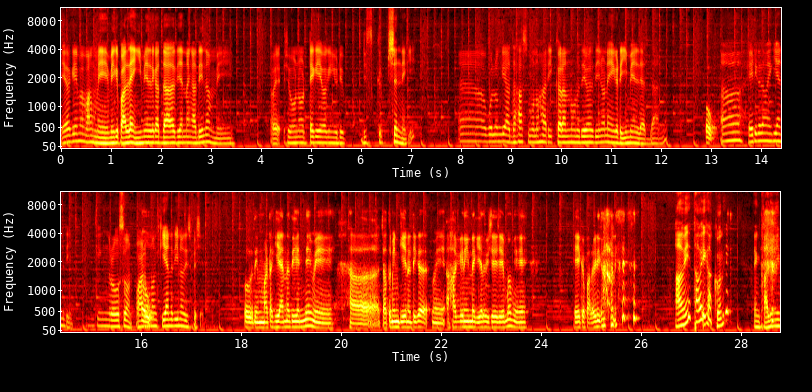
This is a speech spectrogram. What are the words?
ඒවගේම මං මේ මේක පල්ල ඉමේල් එකත් දාලා තියන්න අදිනම් මේ ඔය ෂෝනෝට් එකේ වගේ YouTube ඩිස්ක්‍රප්ෂන් එක. ඔගොල්ලුන්ගේ අදහස් මොනහරි කරන්න හොන දේවල් තිනන එකට ඊමේල් ඇදදාන්න ඒටික තමයි කියන්නති ඉතින් රෝසෝන් වාරුන කියන්න තින දිස්පේශ ඉතින් මට කියන්න තියෙන්නේ මේ චතමින් කියන ටික මේ අහගෙන ඉන්න කියල විශේෂයම මේ ඒක පලවෙනි කාරණ. ආවේ තව එකක් හොඳ කලින්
